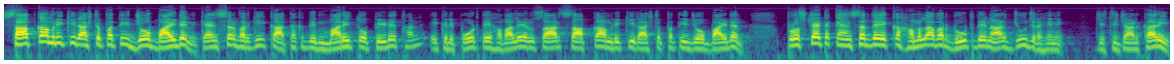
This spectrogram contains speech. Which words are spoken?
ਸਾਬਕਾ ਅਮਰੀਕੀ ਰਾਸ਼ਟਰਪਤੀ ਜੋ ਬਾਈਡਨ ਕੈਂਸਰ ਵਰਗੀ ਘਾਤਕ ਬਿਮਾਰੀ ਤੋਂ ਪੀੜਿਤ ਹਨ, ਇੱਕ ਰਿਪੋਰਟ ਦੇ ਹਵਾਲੇ ਅਨੁਸਾਰ ਸਾਬਕਾ ਅਮਰੀਕੀ ਰਾਸ਼ਟਰਪਤੀ ਜੋ ਬਾਈਡਨ ਪ੍ਰੋਸਟੇਟ ਕੈਂਸਰ ਦੇ ਇੱਕ ਹਮਲਾਵਰ ਰੂਪ ਦੇ ਨਾਲ ਜੂਝ ਰਹੇ ਨੇ, ਜਿਸ ਦੀ ਜਾਣਕਾਰੀ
